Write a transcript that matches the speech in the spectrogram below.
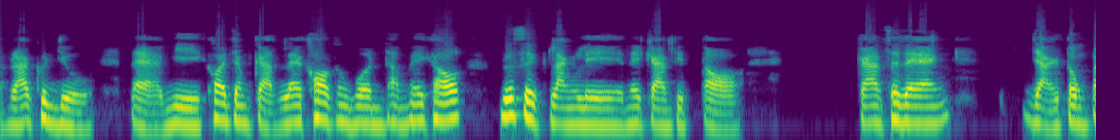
บรักคุณอยู่ แต่มีข้อจำกัดและข้อกังวลทำให้เขารู้สึกลังเลในการติดต่อ การแสดง อย่างตรงไป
